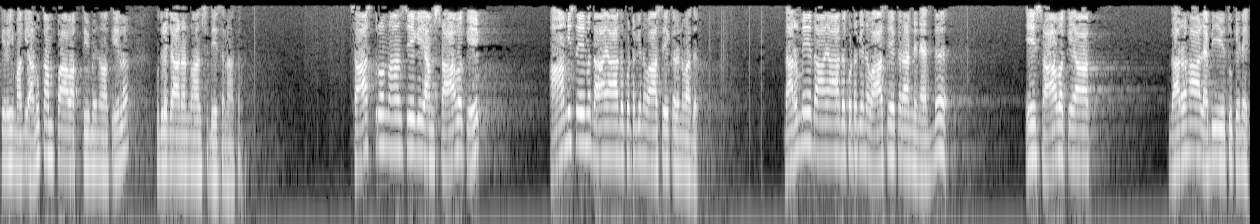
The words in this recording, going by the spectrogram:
කෙරෙහි මගේ අනුකම්පාවක් තිබෙනවා කියලා බුදුරජාණන් වහන්සේ දේශනා කරනවා. ශාස්ත්‍රෝන් වහන්සේගේ යම් ශ්‍රාවකෙක් ආමිසේම දායාද කොටගෙන වාසය කරනවද? ධර්මයේ දායාද කොටගෙන වාසය කරන්නේ නැද්ද? ඒ ශ්‍රාවකයා ගර්හා ලැබිය යුතු කෙනෙක්.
